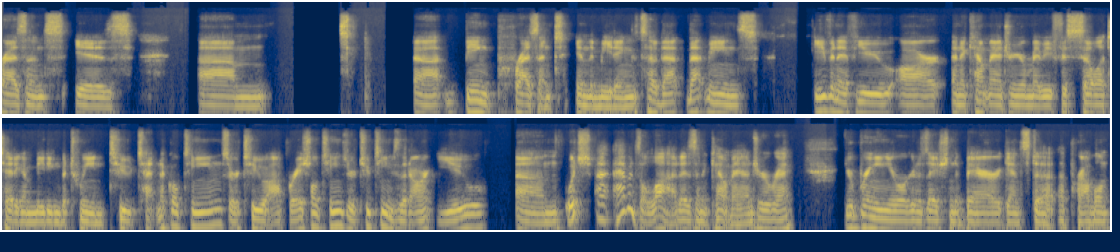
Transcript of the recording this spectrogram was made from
presence is um, uh, being present in the meeting. So that that means even if you are an account manager, you're maybe facilitating a meeting between two technical teams or two operational teams or two teams that aren't you, um, which uh, happens a lot as an account manager, right? You're bringing your organization to bear against a, a problem.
